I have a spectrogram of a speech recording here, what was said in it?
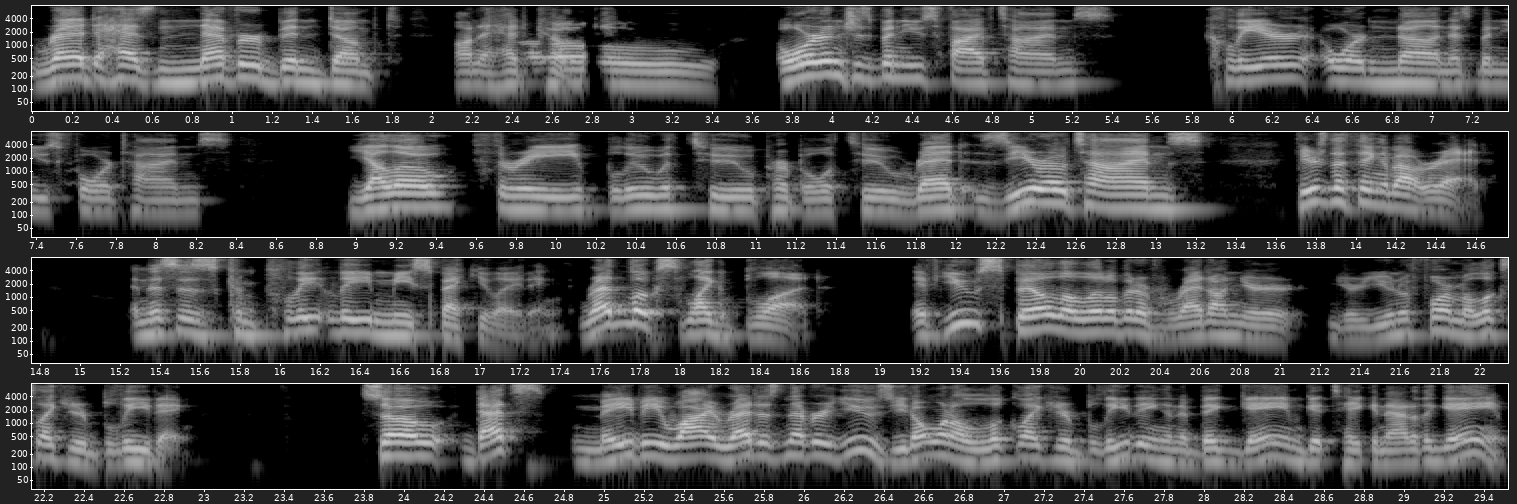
red has never been dumped on a head coach. Oh. Orange has been used five times. Clear or none has been used four times. Yellow, three. Blue with two. Purple with two. Red, zero times. Here's the thing about red, and this is completely me speculating. Red looks like blood. If you spill a little bit of red on your, your uniform, it looks like you're bleeding. So that's maybe why red is never used. You don't want to look like you're bleeding in a big game, get taken out of the game.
